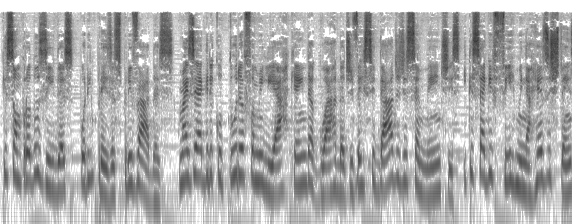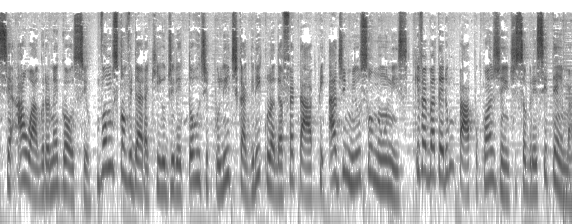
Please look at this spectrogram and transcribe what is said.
que são produzidas por empresas privadas. Mas é a agricultura familiar que ainda guarda a diversidade de sementes e que segue firme na resistência ao agronegócio. Vamos convidar aqui o diretor de política agrícola da FETAP, Admilson Nunes, que vai bater um papo com a gente sobre esse tema.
